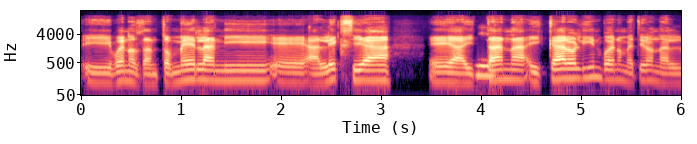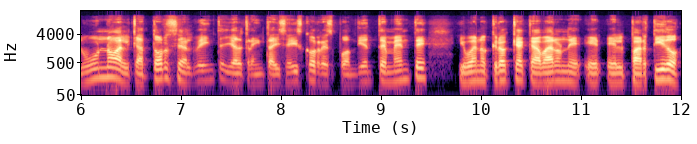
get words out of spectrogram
y bueno, tanto Melanie, Alexia, eh, Aitana y Caroline, bueno, metieron al 1, al 14, al 20 y al 36 correspondientemente. Y bueno, creo que acabaron e, e, el, partido.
